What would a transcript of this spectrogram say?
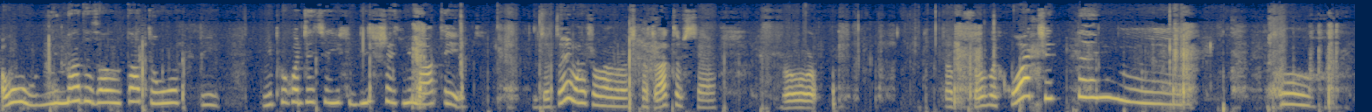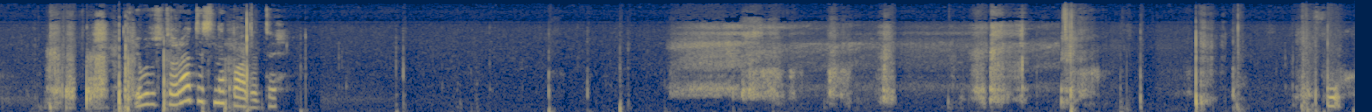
Ау, не треба залутати обі. Мені приходиться їх більше знімати. Зато я можу вам розказати все, що, так, що ви хочете. Ні. Я буду старатись не падати. Фух.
